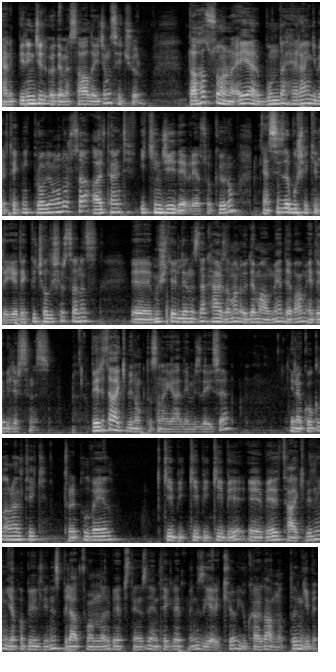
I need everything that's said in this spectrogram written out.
yani birincil ödeme sağlayıcımı seçiyorum. Daha sonra eğer bunda herhangi bir teknik problem olursa alternatif ikinciyi devreye sokuyorum. Yani siz de bu şekilde yedekli çalışırsanız e, müşterilerinizden her zaman ödeme almaya devam edebilirsiniz. Veri takibi noktasına geldiğimizde ise yine Google Analytics, Triple Whale gibi gibi gibi e, veri takibinin yapabildiğiniz platformları web sitenizde entegre etmeniz gerekiyor. Yukarıda anlattığım gibi.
